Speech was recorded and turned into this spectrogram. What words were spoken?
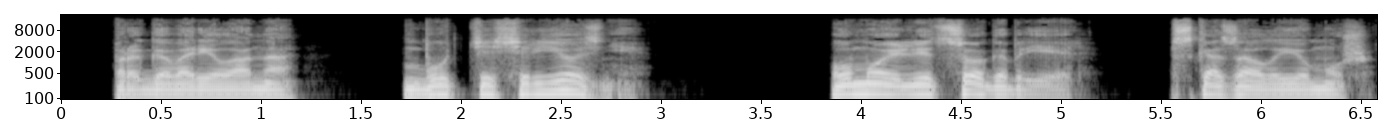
— проговорила она, — «будьте серьезнее». «Умой лицо, Габриэль», — сказал ее муж.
